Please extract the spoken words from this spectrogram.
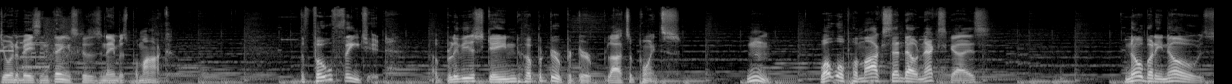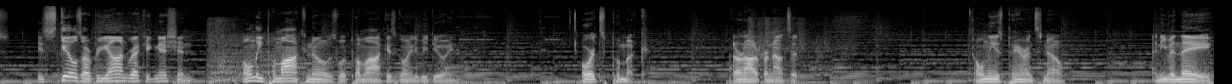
doing amazing things because his name is Pamak. The foe fainted. Oblivious gained herpaderpaderp, lots of points. Hmm. What will Pamak send out next, guys? Nobody knows. His skills are beyond recognition. Only Pamak knows what Pamak is going to be doing. Or it's Pumuk. I don't know how to pronounce it. Only his parents know. And even they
